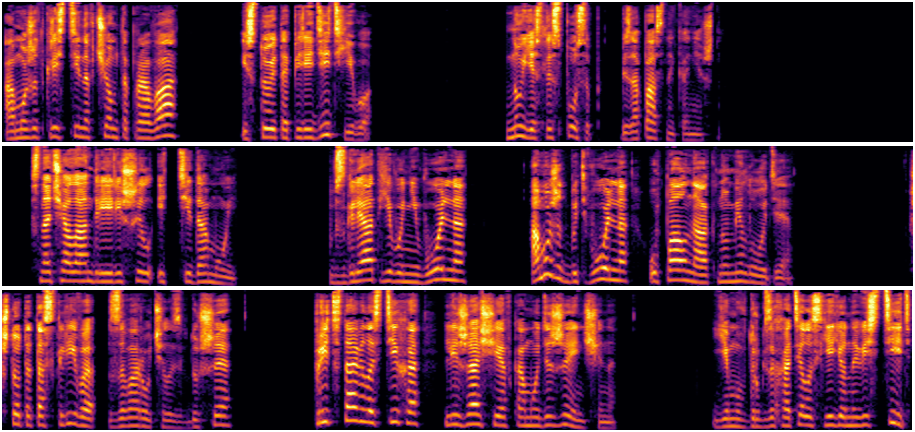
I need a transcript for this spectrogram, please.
А может, Кристина в чем-то права, и стоит опередить его? Ну, если способ безопасный, конечно. Сначала Андрей решил идти домой. Взгляд его невольно, а может быть вольно, упал на окно мелодия. Что-то тоскливо заворочилось в душе, представилась тихо лежащая в комоде женщина. Ему вдруг захотелось ее навестить,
